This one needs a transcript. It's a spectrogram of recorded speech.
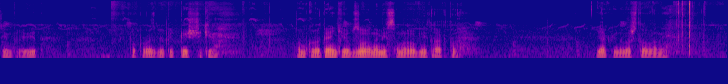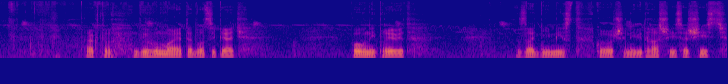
Всім привіт! По просьбі підписчиків вам коротенький обзор на мій саморобний трактор. Як він влаштований. Трактор двигун має Т-25, повний привід, задній міст вкорочений від ГАЗ-66,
